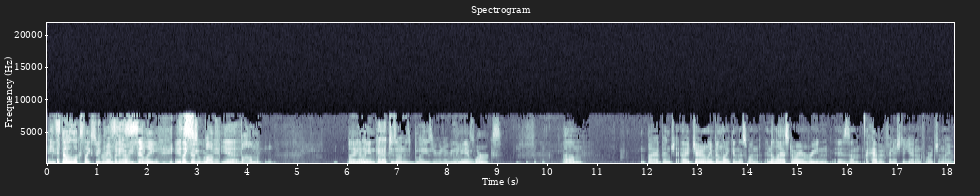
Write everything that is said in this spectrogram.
he still looks like Superman, but he's silly. He's It's like this Superman, buff yeah. bum. But got, I like, mean, patches on his blazer and everything. I mean, it works. um, but I've been, I generally been liking this one. And the last story I'm reading is, um, I haven't finished it yet, unfortunately.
